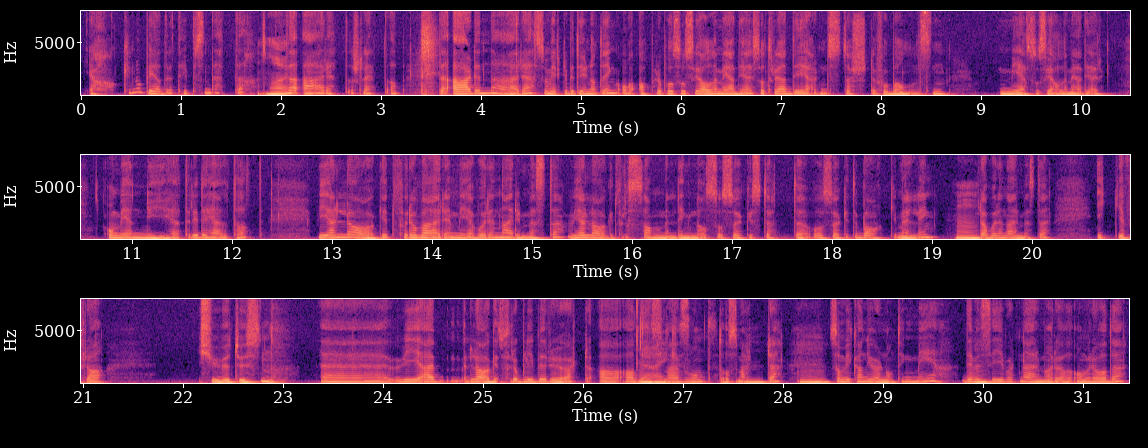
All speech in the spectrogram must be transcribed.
jeg, har ikke noe bedre tips enn dette. Nei. Det er rett og slett at det er det nære som virkelig betyr noe. Og apropos sosiale medier, så tror jeg det er den største forbannelsen med sosiale medier. Og med nyheter i det hele tatt. Vi er laget for å være med våre nærmeste. Vi er laget for å sammenligne oss og søke støtte og søke tilbakemelding mm. fra våre nærmeste. Ikke fra 20 000. Eh, vi er laget for å bli berørt av, av det ja, som er vondt og smerte, mm. Mm. som vi kan gjøre noe med. Dvs. Mm. Si i vårt nærområde.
